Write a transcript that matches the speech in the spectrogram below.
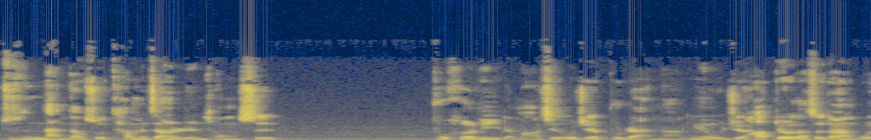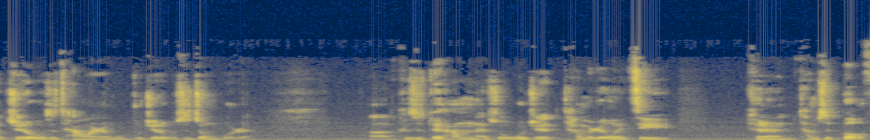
就是难道说他们这样的认同是不合理的吗？其实我觉得不然啊，因为我觉得好，对我来说，当然我觉得我是台湾人，我不觉得我是中国人。呃，可是对他们来说，我觉得他们认为自己可能他们是 both，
